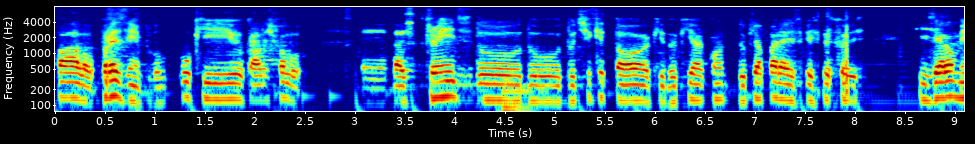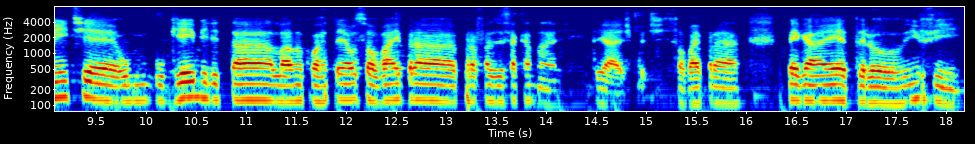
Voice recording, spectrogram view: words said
falam, por exemplo, o que o Carlos falou, é, das trends do, do, do TikTok, do que, do que aparece, que as pessoas que geralmente é o, o gay militar lá no quartel só vai para fazer sacanagem, entre aspas, só vai para pegar hétero, enfim,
